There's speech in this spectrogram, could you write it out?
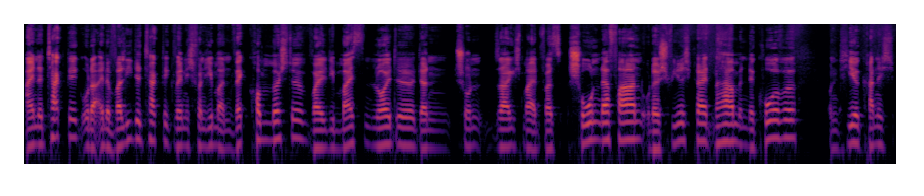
eine Taktik oder eine valide Taktik, wenn ich von jemandem wegkommen möchte, weil die meisten Leute dann schon, sage ich mal, etwas schonender fahren oder Schwierigkeiten haben in der Kurve. Und hier kann ich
